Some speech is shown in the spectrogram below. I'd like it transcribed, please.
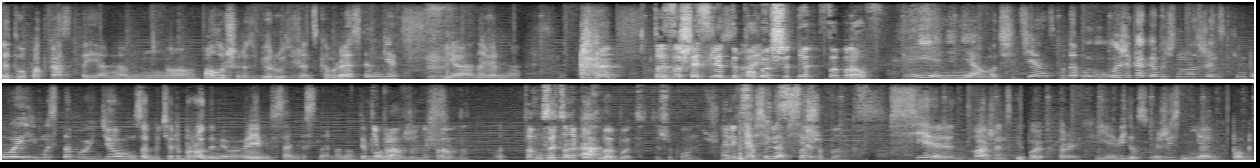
этого подкаста я э, получше разберусь в женском рестлинге. Я, наверное... То есть за 6 лет ты получше не собрался? Не-не-не, а вот сейчас, мы же как обычно, у нас женский бой, и мы с тобой идем за бутербродами во время Саммерслэма. Ну, ты неправда, неправда. Вот. Там, кстати, неплохой а, будет, ты же помнишь. Алекса я всегда все, Саша Бэнкс. Все два женских боя, которые я видел в своей жизни, я их помню.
